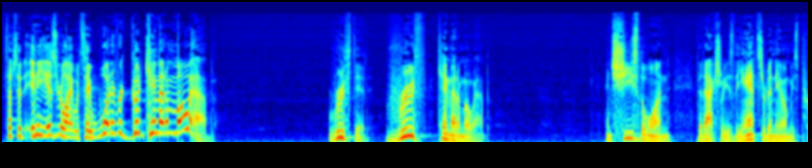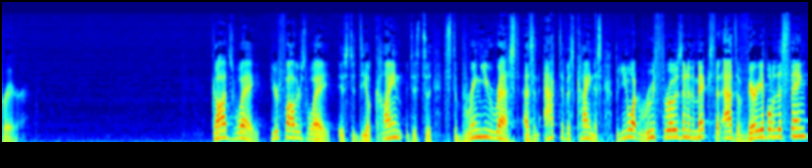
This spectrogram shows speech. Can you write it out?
Such that any Israelite would say, whatever good came out of Moab. Ruth did. Ruth came out of Moab. And she's the one that actually is the answer to Naomi's prayer. God's way, your father's way, is to deal kind, is to, is to bring you rest as an act of his kindness. But you know what Ruth throws into the mix that adds a variable to this thing?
